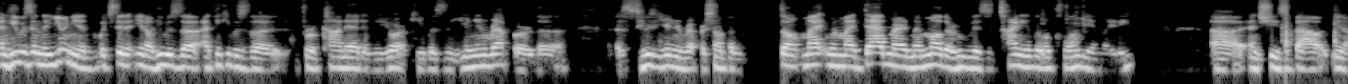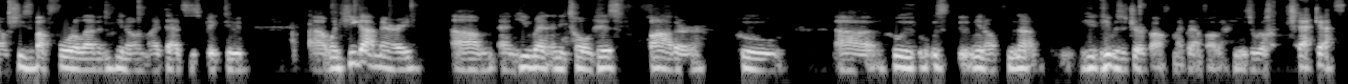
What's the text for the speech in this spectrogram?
And he was in the union, which didn't, you know, he was the. I think he was the for Con Ed in New York. He was the union rep or the. He was a union rep or something. So my when my dad married my mother, who is a tiny little Colombian lady, uh, and she's about you know she's about four eleven, you know, and my dad's this big dude. Uh, when he got married, um, and he went and he told his father, who uh, who was, you know, not, he, he was a jerk off, my grandfather. He was a real jackass.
